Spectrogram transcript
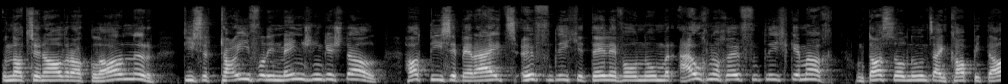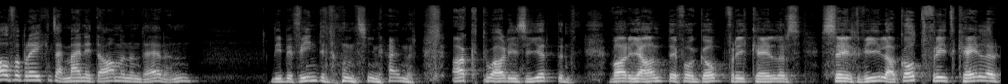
Und Nationalrat Glarner, dieser Teufel in Menschengestalt, hat diese bereits öffentliche Telefonnummer auch noch öffentlich gemacht. Und das soll nun sein Kapitalverbrechen sein. Meine Damen und Herren, wir befinden uns in einer aktualisierten Variante von Gottfried Kellers Seldwyla. Gottfried Keller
